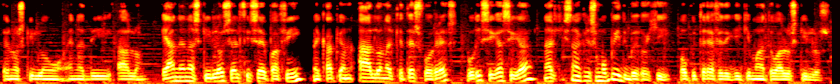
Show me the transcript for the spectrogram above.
ενός σκύλου εναντί άλλων. Εάν ένας σκύλος έλθει σε επαφή με κάποιον άλλον αρκετές φορές, μπορεί σιγά σιγά να αρχίσει να χρησιμοποιεί την περιοχή όπου τρέφεται και κοιμάται ο άλλος σκύλος.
